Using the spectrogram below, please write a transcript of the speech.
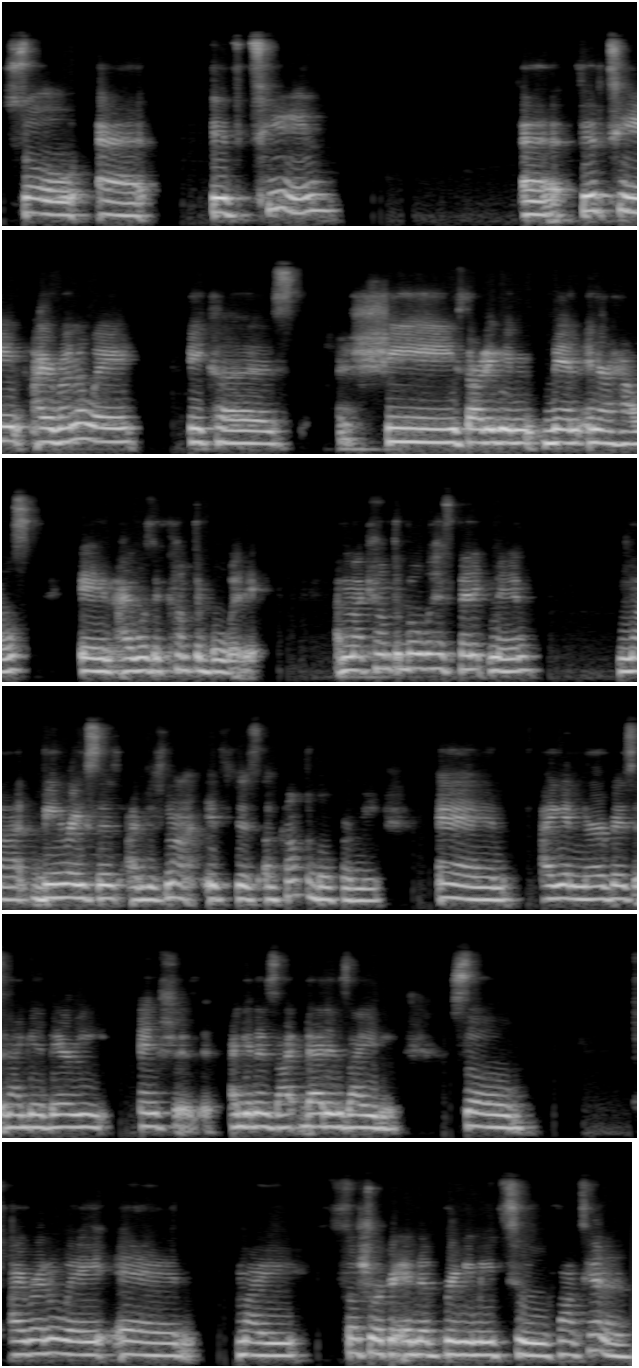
So at 15, at 15, I run away because she started getting men in her house and I wasn't comfortable with it. I'm not comfortable with Hispanic men, not being racist. I'm just not. It's just uncomfortable for me. And I get nervous and I get very anxious. I get bad anxiety. So I ran away and my social worker ended up bringing me to Fontana.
